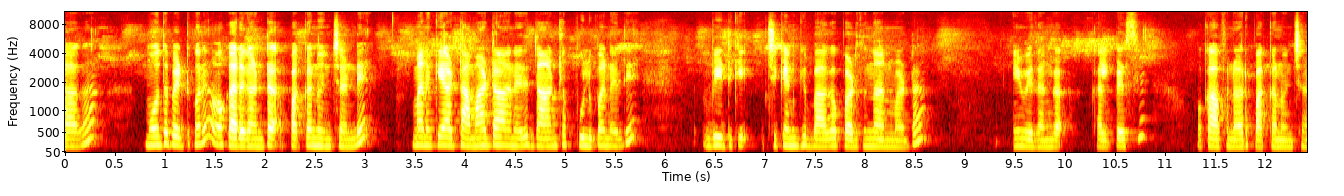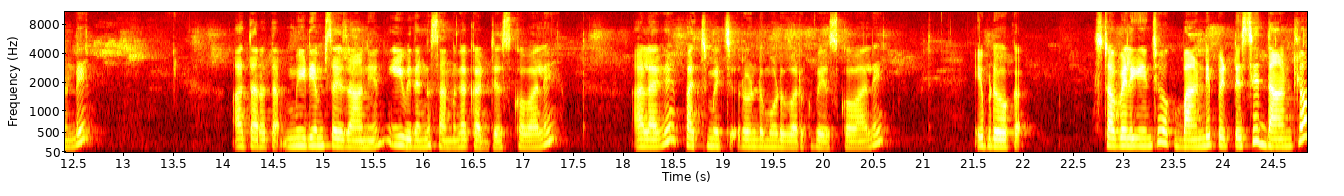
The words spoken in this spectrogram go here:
బాగా మూత పెట్టుకొని ఒక అరగంట పక్కన ఉంచండి. మనకి ఆ టమాటా అనేది దాంట్లో పులుపు అనేది వీటికి చికెన్కి బాగా పడుతుంది అనమాట ఈ విధంగా కలిపేసి ఒక హాఫ్ అన్ అవర్ పక్కన ఉంచండి. ఆ తర్వాత మీడియం సైజ్ ఆనియన్ ఈ విధంగా సన్నగా కట్ చేసుకోవాలి. అలాగే పచ్చిమిర్చి రెండు మూడు వరకు వేసుకోవాలి. ఇప్పుడు ఒక స్టవ్ వెలిగించి ఒక బాండి పెట్టేసి దాంట్లో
